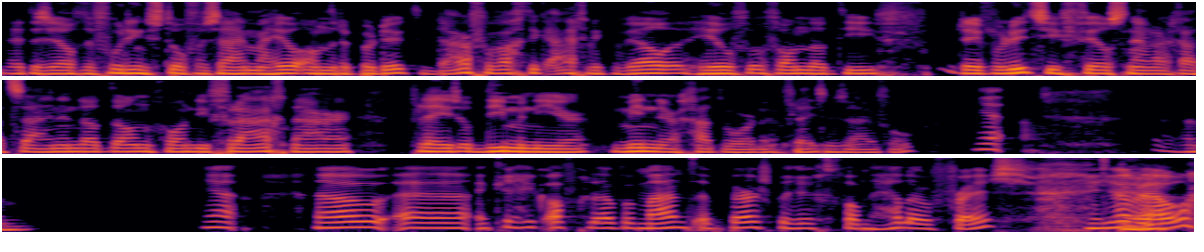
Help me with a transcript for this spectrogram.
met dezelfde voedingsstoffen zijn, maar heel andere producten? Daar verwacht ik eigenlijk wel heel veel van dat die revolutie veel sneller gaat zijn en dat dan gewoon die vraag naar vlees op die manier minder gaat worden, vlees en zuivel. Ja. Um, ja, nou, uh, kreeg ik afgelopen maand een persbericht van HelloFresh. Jawel.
